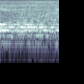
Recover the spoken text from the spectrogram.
have to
